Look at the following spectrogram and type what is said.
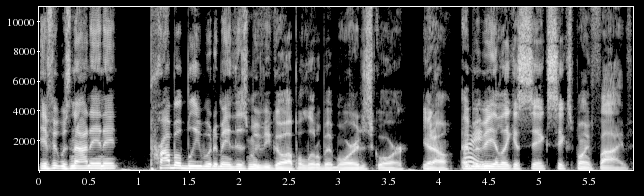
If it was not in it, probably would have made this movie go up a little bit more in score. You know, it would be like a six, six point five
